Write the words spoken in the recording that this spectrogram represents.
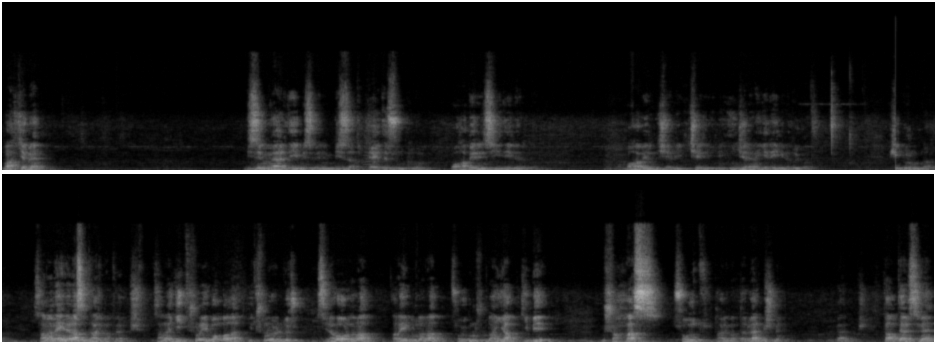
mahkeme bizim verdiğimiz benim bizzat heyete sunduğum o haberin CD'lerini, o haberin içeriği, içeriğini inceleme gereği bile duymadı. Şey durumunda var. Sana neyle nasıl talimat vermiş? Sana git şurayı bombala, git şunu öldür, silahı oradan al, parayı buradan al, soygunu şuradan yap gibi müşahhas, somut talimatlar vermiş mi? Vermemiş. Tam tersine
